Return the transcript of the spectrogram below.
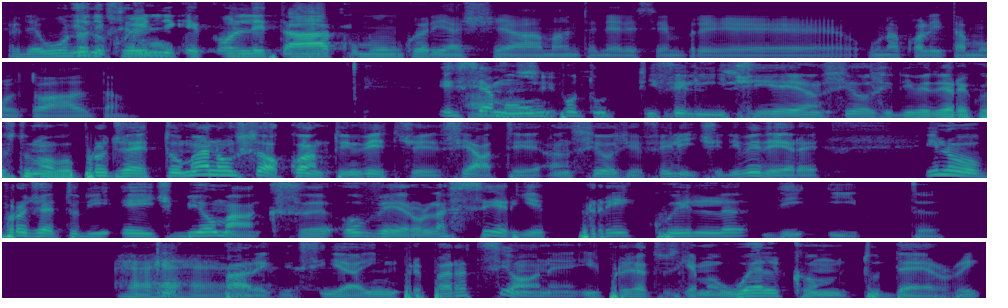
Ed è uno Io di lo siamo quelli che con l'età comunque riesce a mantenere sempre una qualità molto alta. E siamo Ah, un sì. po' tutti felici e ansiosi di vedere questo nuovo progetto, ma non so quanto invece siate ansiosi e felici di vedere il nuovo progetto di HBO Max, ovvero la serie prequel di It, che Eh, pare che sia in preparazione. Il progetto si chiama Welcome to Derry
